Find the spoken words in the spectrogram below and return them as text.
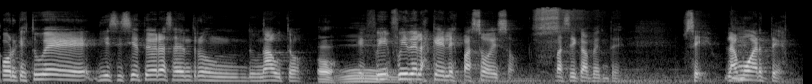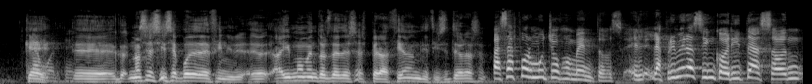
porque estuve 17 horas adentro de un, de un auto. Oh. Eh, fui, fui de las que les pasó eso, básicamente. Sí, la muerte. Muerte. Eh, no sé si se puede definir. Eh, hay momentos de desesperación, 17 horas. Pasás por muchos momentos. El- las primeras cinco horitas son,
